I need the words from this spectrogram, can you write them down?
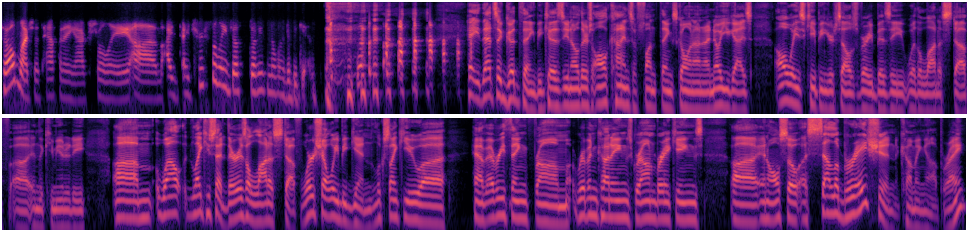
So much is happening, actually. Um, I, I truthfully just don't even know where to begin. hey, that's a good thing because, you know, there's all kinds of fun things going on. I know you guys always keeping yourselves very busy with a lot of stuff uh, in the community. Um, well, like you said, there is a lot of stuff. Where shall we begin? Looks like you uh, have everything from ribbon cuttings, groundbreakings, uh, and also a celebration coming up, right?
